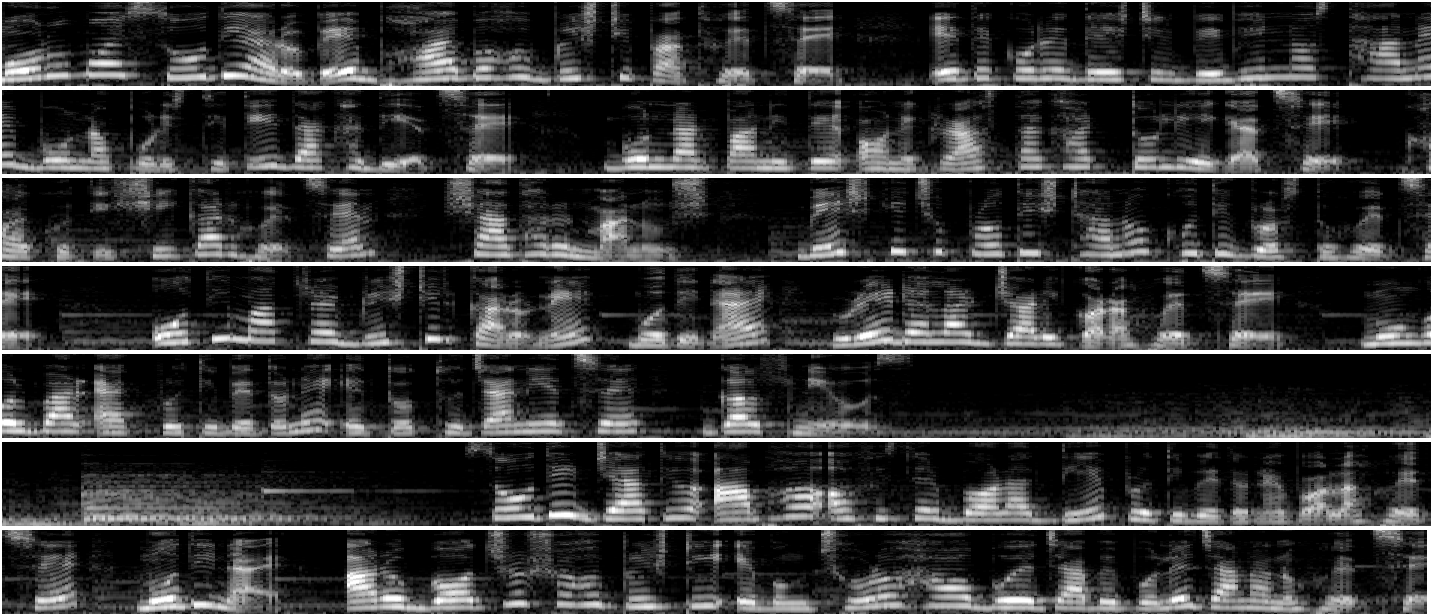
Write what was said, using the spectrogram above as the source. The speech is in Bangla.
মরুময় সৌদি আরবে ভয়াবহ বৃষ্টিপাত হয়েছে। এতে করে দেশটির বিভিন্ন স্থানে বন্যা পরিস্থিতি দেখা দিয়েছে। বন্যার পানিতে অনেক রাস্তাঘাট তলিয়ে গেছে। ক্ষয়ক্ষতির শিকার হয়েছেন সাধারণ মানুষ। বেশ কিছু প্রতিষ্ঠানও ক্ষতিগ্রস্ত হয়েছে। অতিমাত্রায় বৃষ্টির কারণে মদিনায় রেড অ্যালার্ট জারি করা হয়েছে। মঙ্গলবার এক প্রতিবেদনে এ তথ্য জানিয়েছে গালফ নিউজ। সৌদির জাতীয় আবহাওয়া অফিসের বরাত দিয়ে প্রতিবেদনে বলা হয়েছে, মদিনায় আরও বজ্রসহ বৃষ্টি এবং ঝোড়ো হাওয়া বয়ে যাবে বলে জানানো হয়েছে।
